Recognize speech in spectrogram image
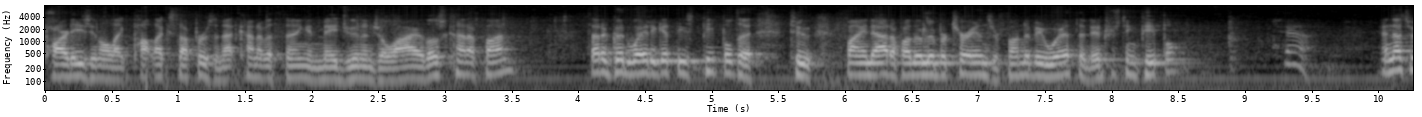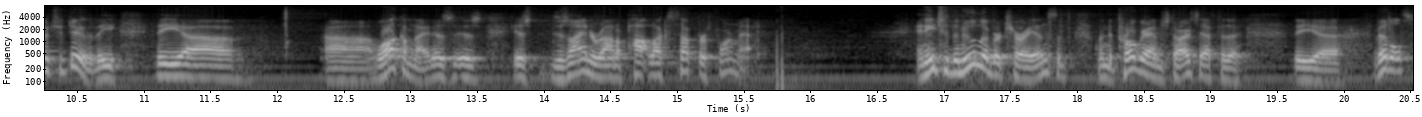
parties, you know, like potluck suppers and that kind of a thing in May, June, and July? Are those kind of fun? Is that a good way to get these people to, to find out if other libertarians are fun to be with and interesting people? Yeah. And that's what you do. The, the uh, uh, welcome night is, is, is designed around a potluck supper format. And each of the new libertarians, when the program starts after the, the uh, vittles,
